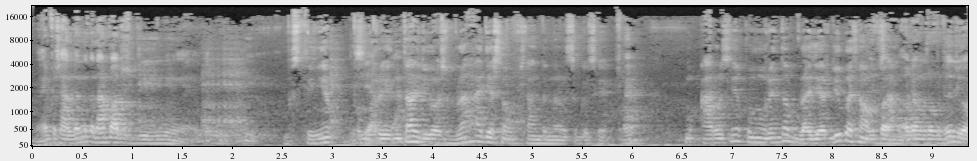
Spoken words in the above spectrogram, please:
Makanya pesantren kenapa harus di ini ya, itu di- Mestinya Disiapkan. pemerintah juga harus belajar sama pesantren harus Gus ya. Nah, Harusnya pemerintah belajar juga sama pesantren. orang itu juga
